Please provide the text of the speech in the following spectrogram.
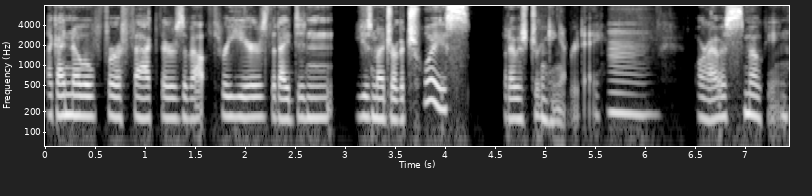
like I know for a fact there was about three years that I didn't use my drug of choice, but I was drinking every day Mm. or I was smoking.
